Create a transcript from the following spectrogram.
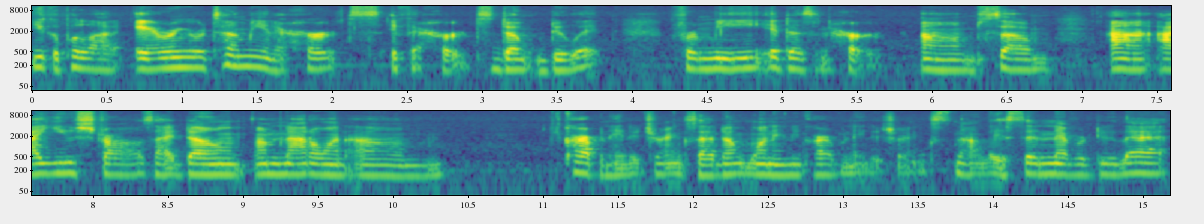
you could put a lot of air in your tummy and it hurts. If it hurts, don't do it. For me, it doesn't hurt. Um, so I, I use straws. I don't, I'm not on um, carbonated drinks. I don't want any carbonated drinks. Now, they said never do that.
